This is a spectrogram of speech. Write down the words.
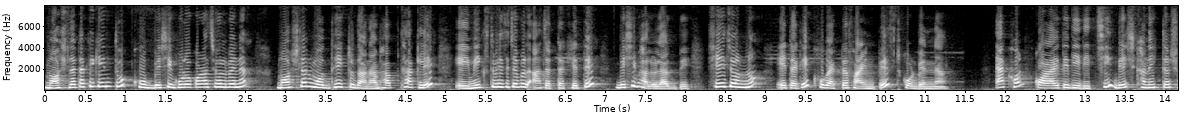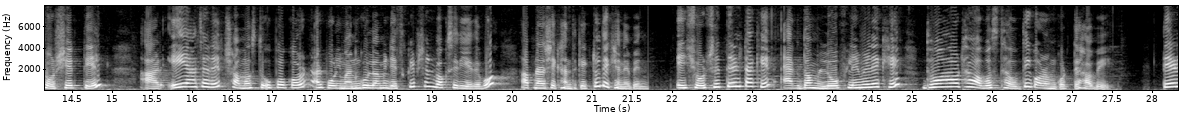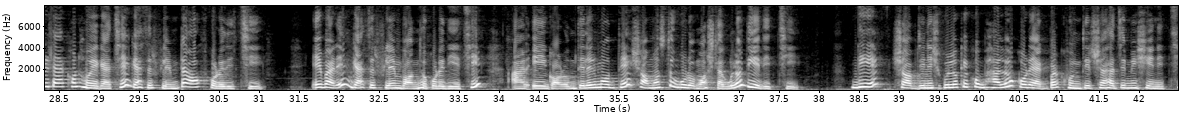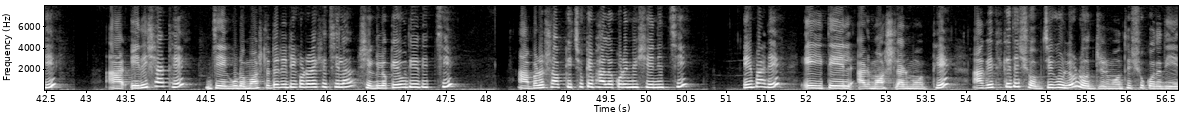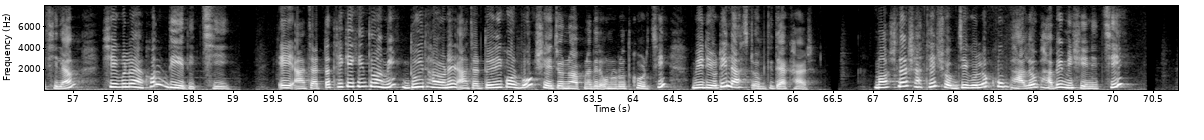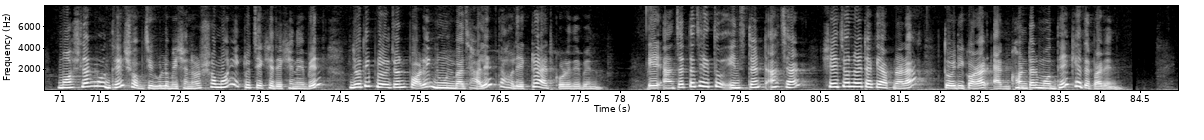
মশলাটাকে কিন্তু খুব বেশি গুঁড়ো করা চলবে না। মশলার মধ্যে একটু দানা ভাব থাকলে এই মিক্সড ভেজিটেবল আচারটা খেতে বেশি ভালো লাগবে। সেই জন্য এটাকে খুব একটা ফাইন পেস্ট করবেন না। এখন কড়াইতে দিয়ে দিচ্ছি বেশ খানিকটা সর্ষের তেল। আর এই আচারের সমস্ত উপকরণ আর পরিমাণগুলো আমি ডেসক্রিপশন বক্সে দিয়ে দেবো। আপনারা সেখান থেকে একটু দেখে নেবেন। এই সর্ষের তেলটাকে একদম লো ফ্লেমে রেখে ধোয়া ওঠা অবস্থা অবধি গরম করতে হবে। তেলটা এখন হয়ে গেছে, গ্যাসের ফ্লেমটা অফ করে দিচ্ছি। এবারে গ্যাসের ফ্লেম বন্ধ করে দিয়েছি আর এই গরম তেলের মধ্যে সমস্ত গুঁড়ো মশলাগুলো দিয়ে দিচ্ছি। দিয়ে সব জিনিসগুলোকে খুব ভালো করে একবার খুন্তির সাহায্যে মিশিয়ে নিচ্ছি। আর এরই সাথে যে গুঁড়ো মশলাটা রেডি করে রেখেছিলাম সেগুলোকেও দিয়ে দিচ্ছি। আবারও সব কিছুকে ভালো করে মিশিয়ে নিচ্ছি। এবারে এই তেল আর মশলার মধ্যে আগে থেকে যে সবজিগুলো রৌদ্রের মধ্যে শুকোতে দিয়েছিলাম, সেগুলো এখন দিয়ে দিচ্ছি। এই আচারটা থেকে কিন্তু আমি দুই ধরনের আচার তৈরি করব সেই জন্য আপনাদের অনুরোধ করছি ভিডিওটি লাস্ট অবধি দেখার। মশলার সাথে সবজিগুলো খুব ভালোভাবে মিশিয়ে নিচ্ছি। মশলার মধ্যে সবজিগুলো মেশানোর সময় একটু চেখে দেখে নেবেন। যদি প্রয়োজন পড়ে নুন বা ঝালের তাহলে একটু অ্যাড করে দেবেন। এই আচারটা যেহেতু ইনস্ট্যান্ট আচার, সেই জন্য এটাকে আপনারা তৈরি করার এক ঘণ্টার মধ্যে খেতে পারেন।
